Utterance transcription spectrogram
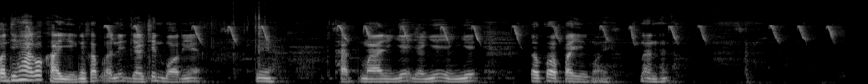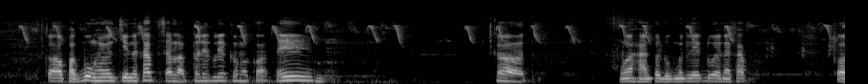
วันที่ห้าก็ไข่อีกนะครับ อันนี้อย่างเช่นบ่อนี้นี่ถัดมาอย่างเงี้ยอย่างนี้อย่างนี้แล้วก็ไปอีกหน่อยนั่นฮะ ก็เอาผักบุ้งให้มันกินนะครับสำหรับตัวเล็กๆก็มาเกาะเต็มก็หัวอาหารปลาดุกม็ดเล็กด้วยนะครับ ก็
